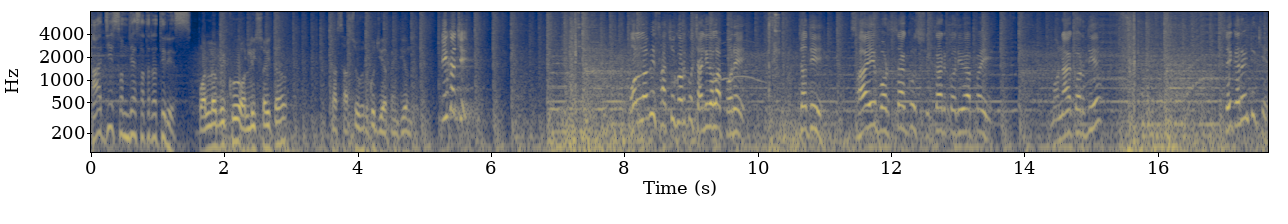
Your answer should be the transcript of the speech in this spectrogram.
ଆଜି ସନ୍ଧ୍ୟା ସାତଟା ତିରିଶ ପଲ୍ଲବୀକୁ ଅଲି ସହିତ ତା ଶାଶୁ ଘରକୁ ଯିବା ପାଇଁ ଦିଅନ୍ତୁ ଠିକ ଅଛି ପଲ୍ଲବୀ ଶାଶୁ ଘରକୁ ଚାଲିଗଲା ପରେ ଯଦି ସାଇ ବର୍ଷାକୁ ସ୍ୱୀକାର କରିବା ପାଇଁ ମନା କରିଦିଏ ସେ ଗ୍ୟାରେଣ୍ଟି କିଏ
